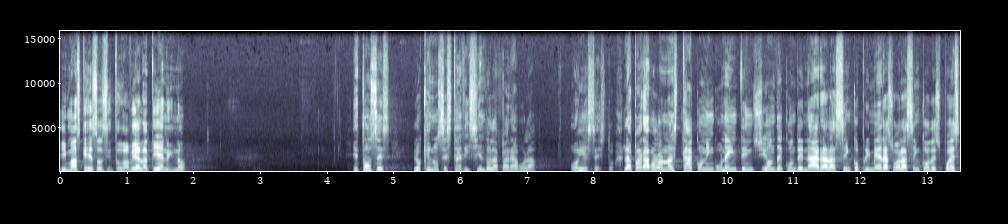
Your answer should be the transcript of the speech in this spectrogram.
Y más que eso, si todavía la tienen, ¿no? Entonces, lo que nos está diciendo la parábola hoy es esto. La parábola no está con ninguna intención de condenar a las cinco primeras o a las cinco después,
